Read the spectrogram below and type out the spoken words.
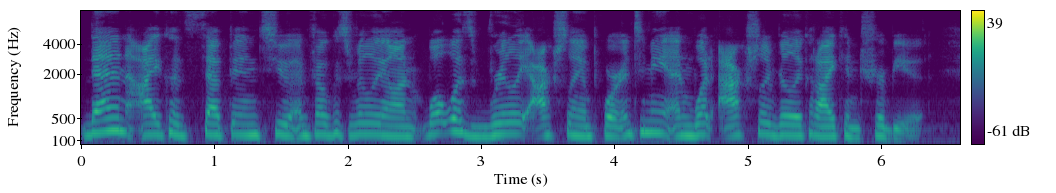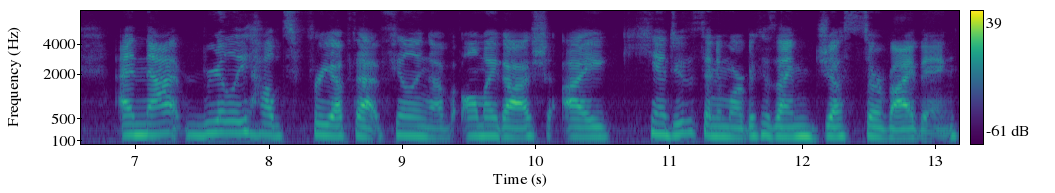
then I could step into and focus really on what was really actually important to me and what actually really could I contribute. And that really helped free up that feeling of, oh my gosh, I can't do this anymore because I'm just surviving.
